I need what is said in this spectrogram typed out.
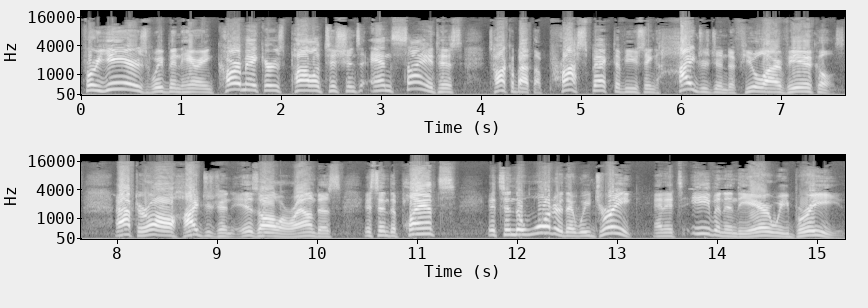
For years, we've been hearing car makers, politicians, and scientists talk about the prospect of using hydrogen to fuel our vehicles. After all, hydrogen is all around us. It's in the plants, it's in the water that we drink, and it's even in the air we breathe.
